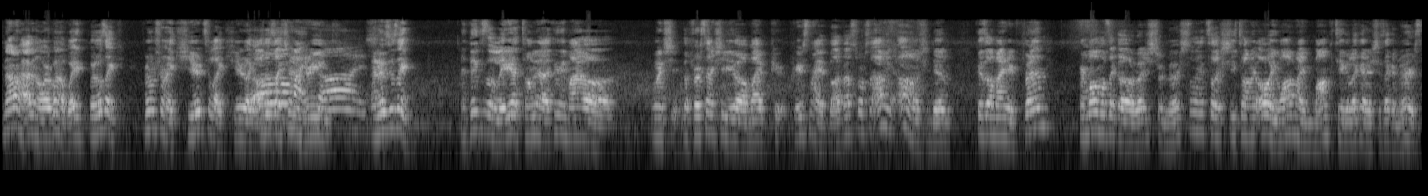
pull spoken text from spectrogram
no, I don't have it nowhere. It went away, but it was like pretty much from like here to like here, like all oh this like turning green. gosh. And it was just like, I think the lady had told me that I think they might uh, when she the first time she uh might pierce my blood vessel or something. I mean I don't know what she did because uh, my friend, her mom was like a registered nurse or something. So she told me, oh, you want my mom to take a look at it? She's like a nurse.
